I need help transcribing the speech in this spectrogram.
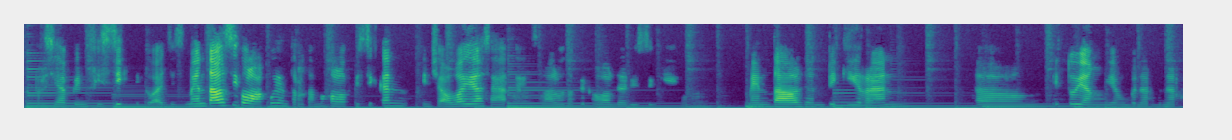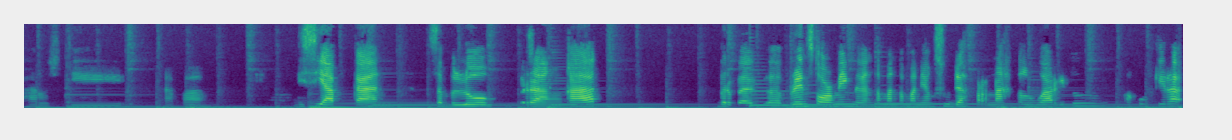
persiapin fisik itu aja mental sih kalau aku yang terutama kalau fisik kan insya Allah ya sehat selalu. Tapi kalau dari segi mental dan pikiran um, itu yang yang benar-benar harus di apa disiapkan sebelum berangkat berbagi, eh, brainstorming dengan teman-teman yang sudah pernah keluar itu aku kira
